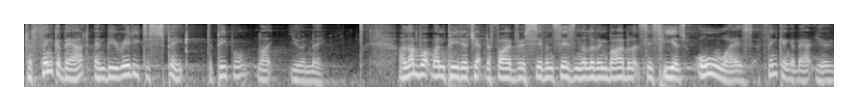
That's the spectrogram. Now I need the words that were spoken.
to think about and be ready to speak to people like you and me. I love what 1 Peter chapter 5 verse 7 says in the Living Bible. It says he is always thinking about you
